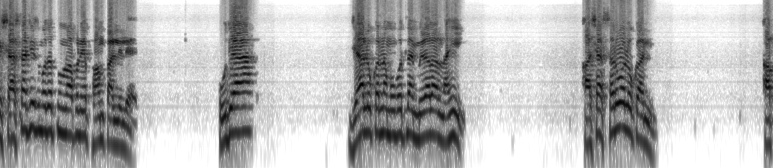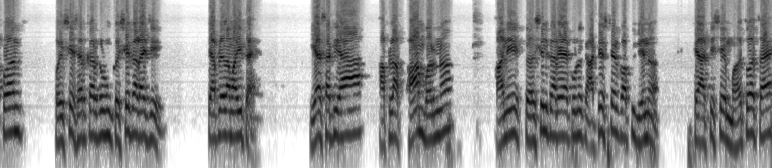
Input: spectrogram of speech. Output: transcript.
हे शासनाचीच मदत म्हणून आपण हे फॉर्म काढलेले आहेत. उद्या ज्या लोकांना मोबदला मिळाला नाही अशा सर्व लोकांनी आपण पैसे सरकारकडून कसे काढायचे ते आपल्याला माहीत आहे. यासाठी हा आपला फॉर्म भरणं आणि तहसील कार्यालयाकडून एक अटेस्टेड कॉपी घेणं हे अतिशय महत्वाचं आहे.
